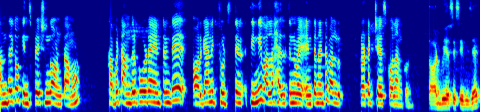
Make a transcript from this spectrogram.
అందరికీ ఒక ఇన్స్పిరేషన్గా ఉంటాము. కాబట్టి అందరు కూడా ఏంటంటే ఆర్గానిక్ ఫుడ్స్ తిని వాళ్ళ హెల్త్ని ఏంటంటే వాళ్ళు ప్రొటెక్ట్ చేసుకోవాలనుకోండి థర్డ్ బీఎస్సీ సిబిజెడ్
